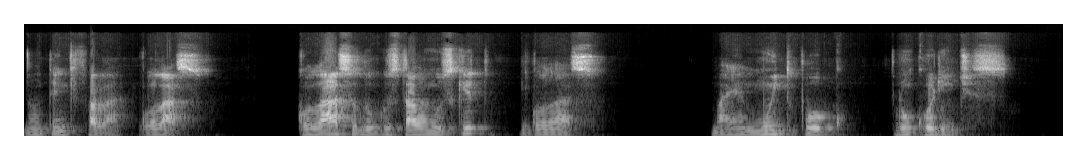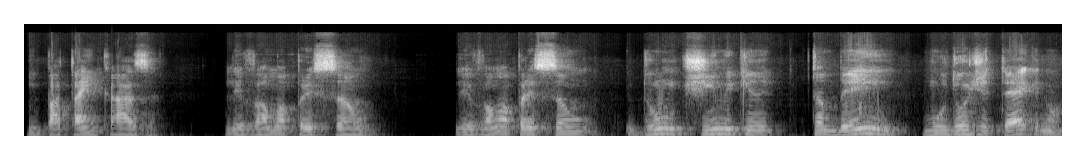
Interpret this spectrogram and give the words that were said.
Não tem que falar. Golaço. Golaço do Gustavo Mosquito? Golaço. Mas é muito pouco para um Corinthians. Empatar em casa, levar uma pressão, levar uma pressão de um time que também mudou de técnico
